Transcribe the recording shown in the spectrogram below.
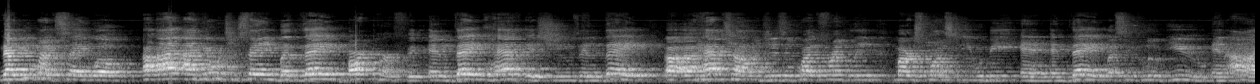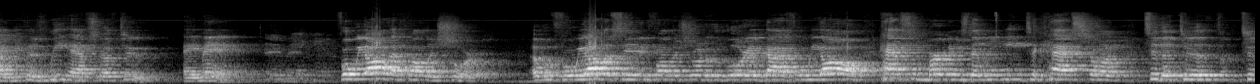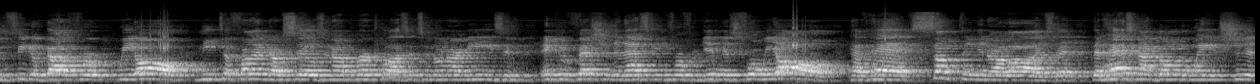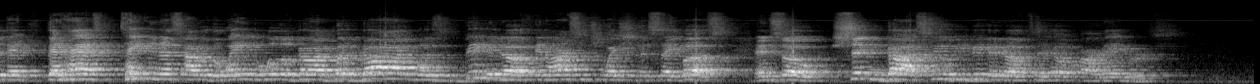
Now, you might say, well, I, I, hear what you're saying, but they aren't perfect and they have issues and they uh, uh, have challenges. And quite frankly, my response to you would be, and, and they must include you and I because we have stuff too. Amen. Amen. For we all have fallen short. For we all have sinned and fallen short of the glory of God. For we all have some burdens that we need to cast on to the, to the, to the feet of God. For we all need to find ourselves in our prayer closets and on our knees in, in confession and asking for forgiveness. For we all have had something in our lives that, that has not gone the way it should, that, that has taken us out of the way and the will of God. But God was big enough in our situation to save us. And so, shouldn't God still be big enough to help our neighbors?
